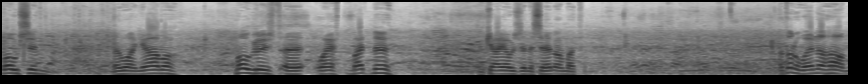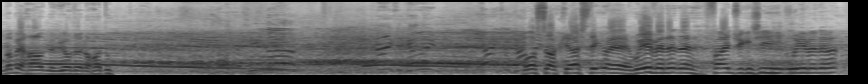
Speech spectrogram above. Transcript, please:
Wilson, and Wanyama. Mulgrew's uh, left mid now, and Kyle's in the centre mid. I don't know when that happened. Maybe it happened when we were down the huddle. More sarcastic, uh, waving at the fans. You can see waving at. it.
